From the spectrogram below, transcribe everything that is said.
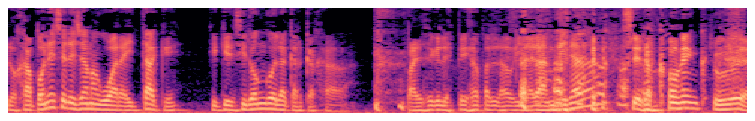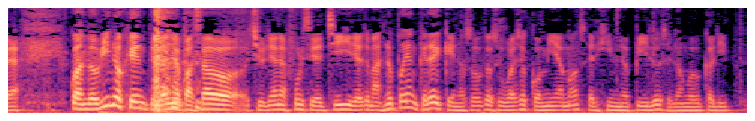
los japoneses le llaman guaraitake, que quiere decir hongo de la carcajada Parece que les pega para el lado y Se lo comen crudo. Cuando vino gente el año pasado, Juliana Fursi de Chile y demás, no podían creer que nosotros uruguayos comíamos el gimnopilus, el hongo eucalipto.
